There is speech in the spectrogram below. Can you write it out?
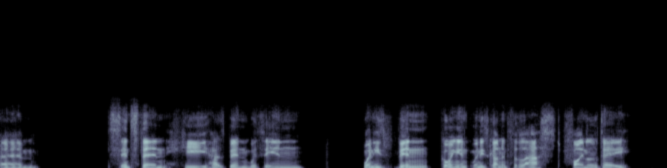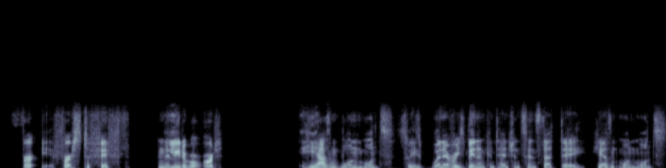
um, since then he has been within when he's been going in when he's gone into the last final day, for first to fifth in the leaderboard, he hasn't won once. So he's whenever he's been in contention since that day, he hasn't won once.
